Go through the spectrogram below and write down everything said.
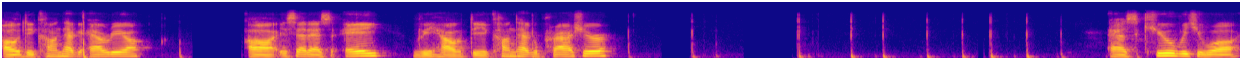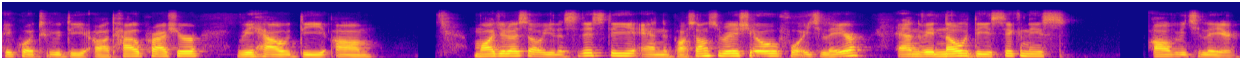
of the contact area Uh, is set as a we have the contact pressure as Q, which will equal to the uh, tire pressure. We have the um, modulus of elasticity and Poisson's ratio for each layer, and we know the thickness of each layer.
